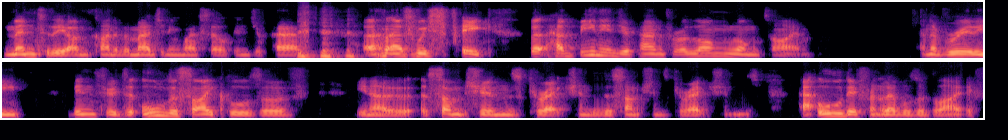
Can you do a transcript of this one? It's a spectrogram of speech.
mentally I'm kind of imagining myself in Japan um, as we speak, but have been in Japan for a long, long time, and have really been through the, all the cycles of you know assumptions corrections assumptions corrections at all different levels of life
